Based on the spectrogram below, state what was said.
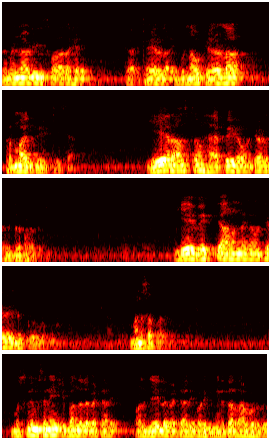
Tamil Nadu is far head Kerala ఇప్పుడు నవ్వు కేరళ టర్మాయిల్ క్రియేట్ చేశారు. ఏ రాష్ట్రం హ్యాపీగా ఉంటే వాళ్ళకి నిద్రపడదు. ఏ వ్యక్తి ఆనందంగా ఉంటే వీళ్ళకు మనసొప్పదు. ముస్లిమ్స్ని ఇబ్బందులు పెట్టాలి వాళ్ళు జైల్లో పెట్టాలి వాడికి నిద్ర రాకూడదు.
